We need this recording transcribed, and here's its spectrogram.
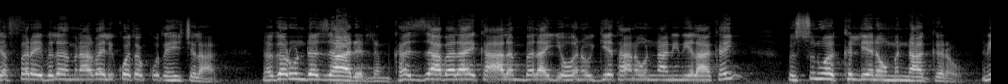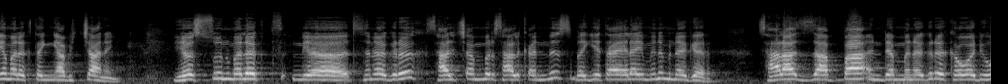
ደፈረኝ ብለህ ምናልባት ሊቆጠቁጥህ ይችላል ነገሩ እንደዛ አይደለም። ከዛ በላይ ከአለም በላይ የሆነው ጌታ ነውና እኔን የላከኝ እሱን ወክሌ ነው የምናገረው። እኔ መለክተኛ ብቻ ነኝ። የእሱን መልእክት ስነግርህ ሳልጨምር ሳልቀንስ በጌታዬ ላይ ምንም ነገር ሳላዛባ እንደምነግርህ ከወዲሁ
